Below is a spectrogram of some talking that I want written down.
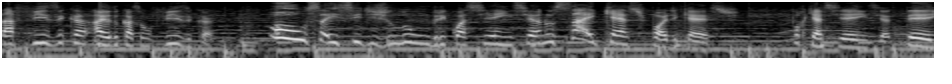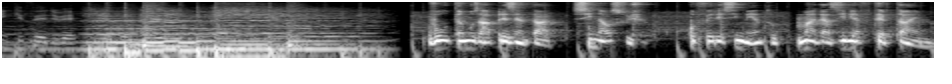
da física, a educação física. Ouça e se deslumbre com a ciência no SciCast Podcast, porque a ciência tem que ser divertida. Voltamos a apresentar Sinal Sujo. Oferecimento Magazine After Time,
